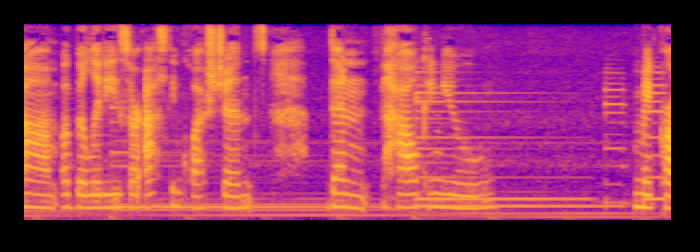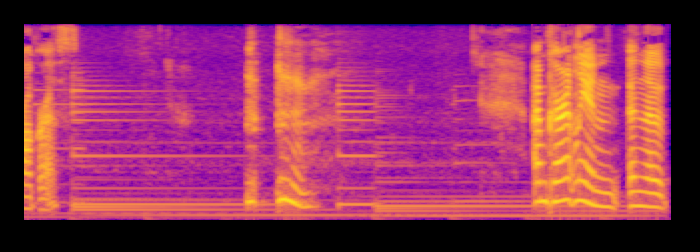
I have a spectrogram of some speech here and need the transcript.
um, abilities or asking questions, then how can you make progress? I'm currently in in a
